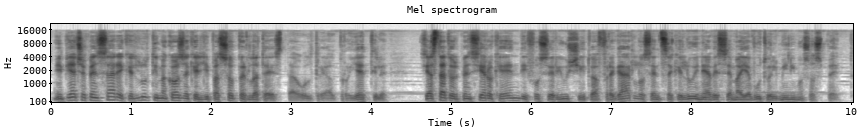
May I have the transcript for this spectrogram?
Mi piace pensare che l'ultima cosa che gli passò per la testa, oltre al proiettile, sia stato il pensiero che Andy fosse riuscito a fregarlo senza che lui ne avesse mai avuto il minimo sospetto.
